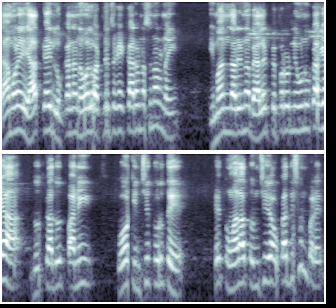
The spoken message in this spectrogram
त्यामुळे यात काही लोकांना नवल वाटण्याचं काही कारण असणार नाही. इमानदारीनं बॅलेट पेपरवर निवडणुका घ्या. दूध का दूध पाणी कोण किंचित उरते हे तुम्हाला तुमची अवकाश दिसून पडेल.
